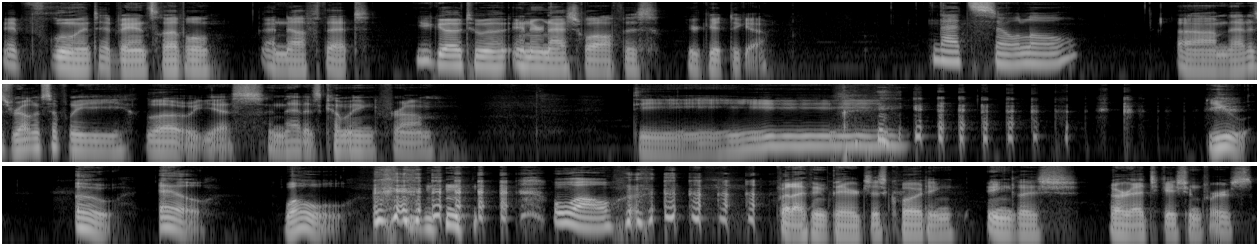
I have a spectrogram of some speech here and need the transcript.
a fluent, advanced level enough that you go to an international office, you're good to go. That's so low. Um, that is relatively low, yes, and that is coming from the U O L. Whoa. wow. But I think they're just quoting English or education first.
